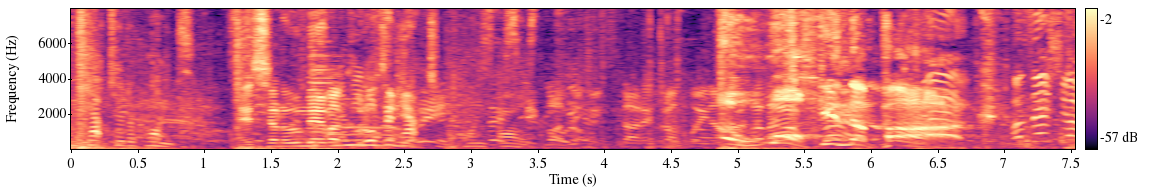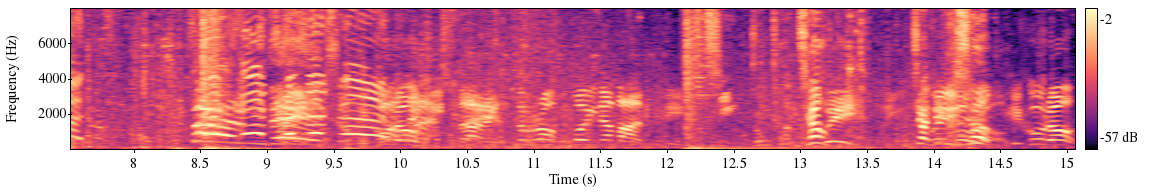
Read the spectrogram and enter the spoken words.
We captured a point. 拙者の運命はこ Enemy の has 手にある captured point A. A walk in the park. Position. In position. troppo in avanti qui sicuro sicuro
